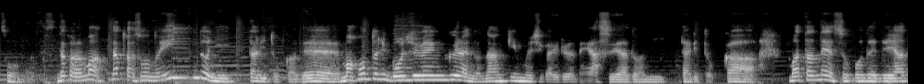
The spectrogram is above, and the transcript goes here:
そうなんです。だからまあ、なんかそのインドに行ったりとかで、まあ本当に50円ぐらいの南京虫がいるような安宿に行ったりとか、またね、そこで出会っ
